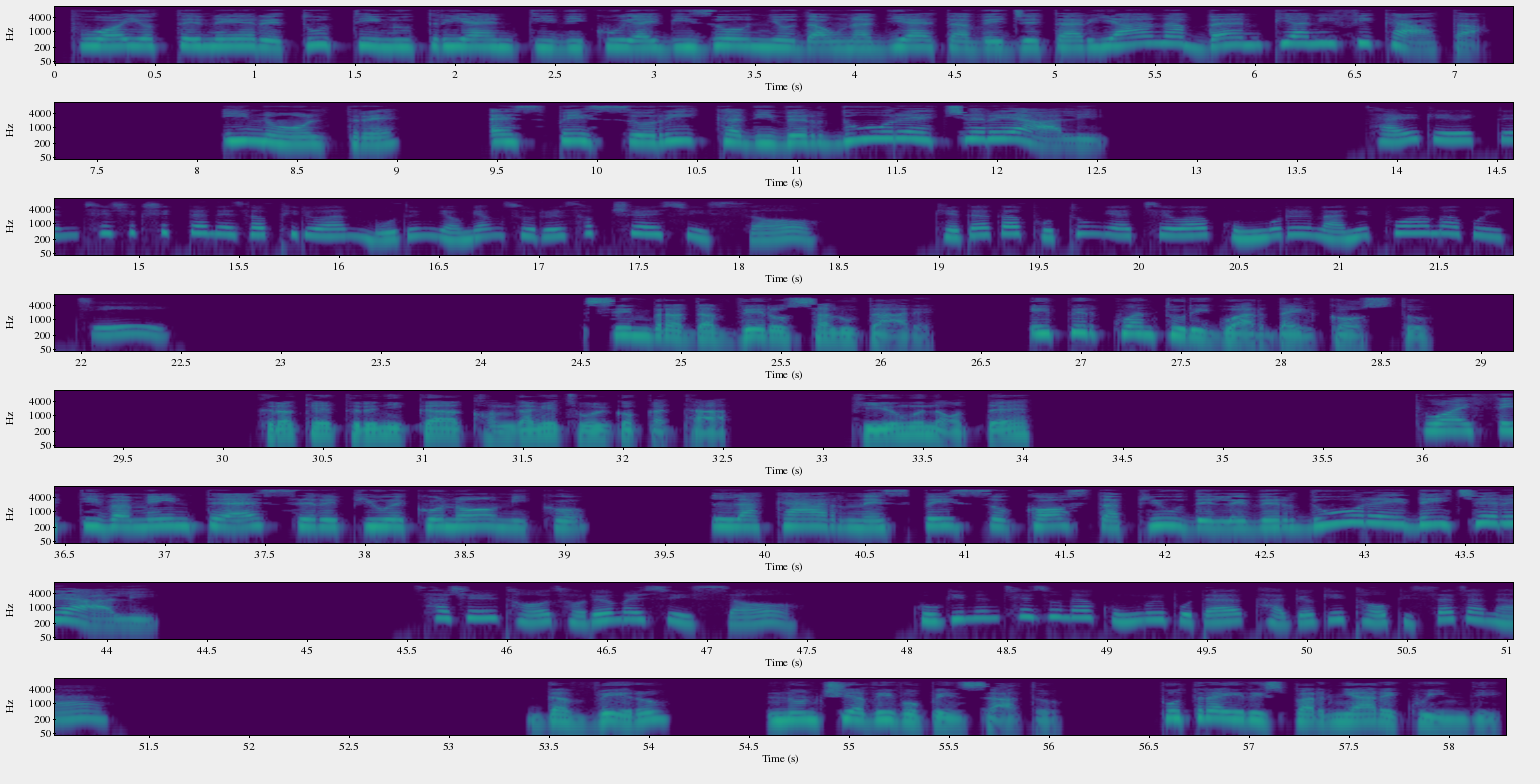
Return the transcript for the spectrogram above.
Puoi ottenere tutti i nutrienti di cui hai bisogno da una dieta vegetariana ben pianificata. Inoltre, è spesso ricca di verdure e cereali. 잘 계획된 채식 식단에서 필요한 모든 영양소를 섭취할 수 있어. 게다가 보통 야채와 곡물을 많이 포함하고 있지. Sembra davvero salutare. E per quanto riguarda il costo? 그렇게 들으니까 건강에 좋을 것 같아. 비용은 어때? Può effettivamente essere più economico. La carne spesso costa più delle verdure e dei cereali. 사실 더 저렴할 수 있어. 고기는 채소나 곡물보다 가격이 더 비싸잖아. Davvero? Non ci avevo pensato. Potrei risparmiare quindi.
